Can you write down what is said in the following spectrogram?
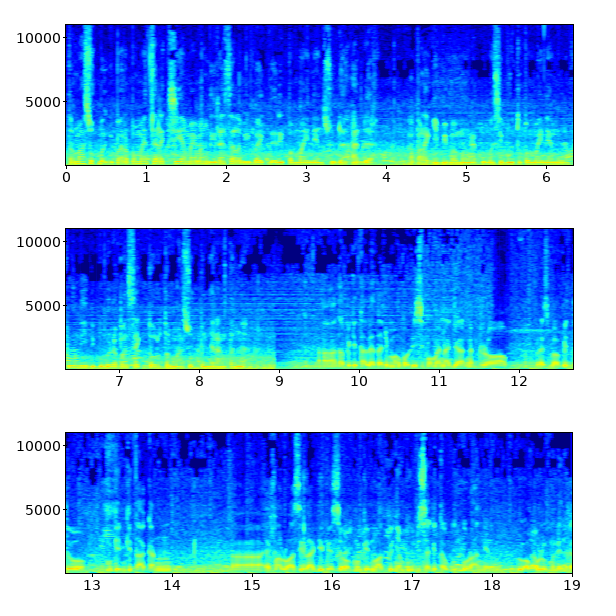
Termasuk bagi para pemain seleksi yang memang dirasa lebih baik dari pemain yang sudah ada. Apalagi Bima mengaku masih butuh pemain yang mumpuni di beberapa sektor termasuk penyerang tengah. Uh, tapi kita lihat tadi memang kondisi pemain agak ngedrop. Oleh sebab itu mungkin kita akan uh, evaluasi lagi besok mungkin waktunya bisa kita kurangin 20 menit kali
